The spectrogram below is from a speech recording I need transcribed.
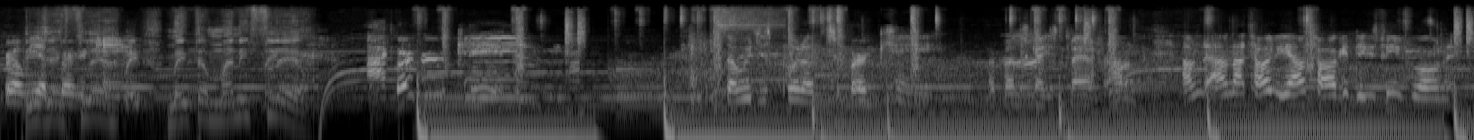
Bro, we have Burger King. Make the money flip. I Burger King. So we just put up to Burger King. My brother's got his bathroom. I'm, I'm, I'm not talking to you. I'm talking to these people on it.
